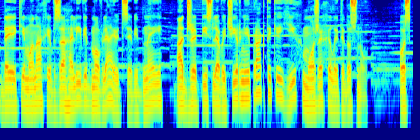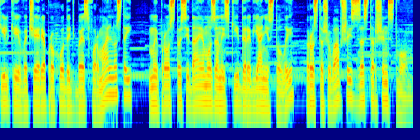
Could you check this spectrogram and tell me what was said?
Деякі монахи взагалі відмовляються від неї, адже після вечірньої практики їх може хилити до сну. Оскільки вечеря проходить без формальностей, ми просто сідаємо за низькі дерев'яні столи, розташувавшись за старшинством.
